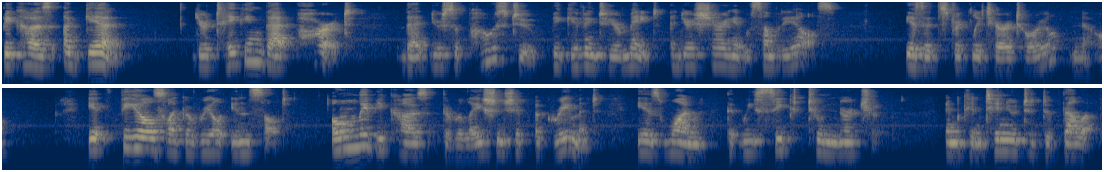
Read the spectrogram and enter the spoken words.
Because again, you're taking that part that you're supposed to be giving to your mate and you're sharing it with somebody else. Is it strictly territorial? No. It feels like a real insult only because the relationship agreement is one that we seek to nurture and continue to develop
